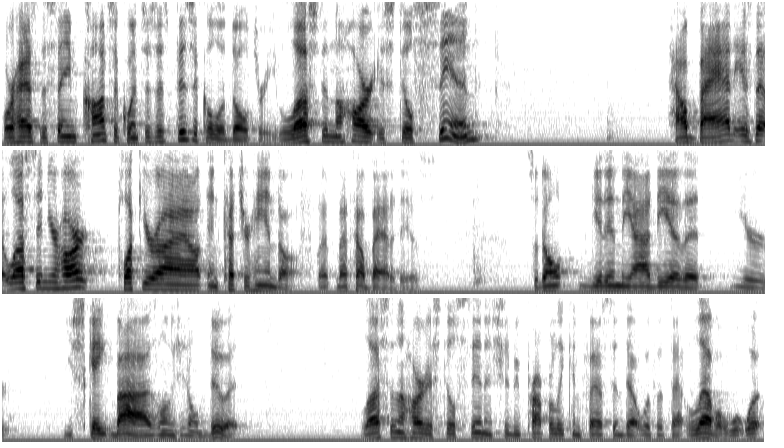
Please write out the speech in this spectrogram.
or has the same consequences as physical adultery. Lust in the heart is still sin. How bad is that lust in your heart? Pluck your eye out and cut your hand off. That, that's how bad it is. So don't get in the idea that you're you skate by as long as you don't do it. Lust in the heart is still sin and should be properly confessed and dealt with at that level. What, what,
